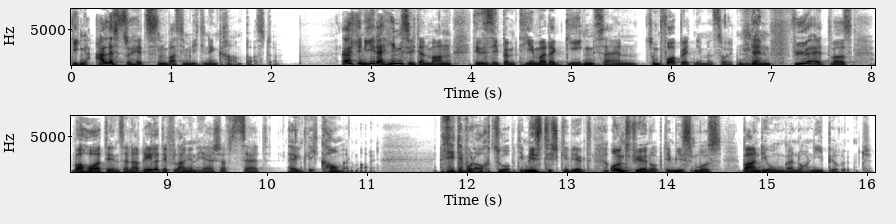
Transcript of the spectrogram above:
gegen alles zu hetzen, was ihm nicht in den Kram passte. Er ist in jeder Hinsicht ein Mann, den sie sich beim Thema Dagegensein zum Vorbild nehmen sollten. Denn für etwas war Horthy in seiner relativ langen Herrschaftszeit eigentlich kaum einmal. Das hätte wohl auch zu optimistisch gewirkt und für ihren Optimismus waren die Ungarn noch nie berühmt.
